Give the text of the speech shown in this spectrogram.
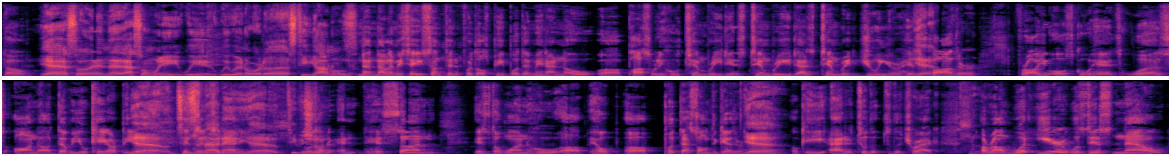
Dope. Yeah, so then that's when we we we went over to Steve Yano's. Now, now let me say something for those people that may not know uh, possibly who Tim Reid is. Tim Reid, as Tim Reid Jr., his Yeah. father, for all you old school heads, was on uh, WKRP Yeah, in in Cincinnati. Yeah, TV show. on- and his son is the one who uh, helped uh, put that song together. Yeah. Okay, he added to the to the track. Around what year was this now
